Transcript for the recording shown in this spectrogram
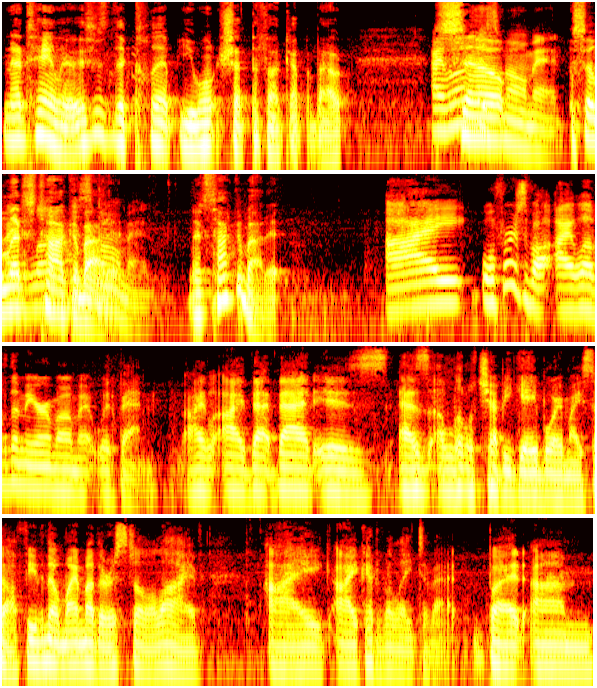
Now, Taylor, this is the clip you won't shut the fuck up about. I love So- this moment. So let's talk this about moment. it. Let's talk about it. I well, first of all, I love the mirror moment with Ben. I, I that that is as a little chubby gay boy myself. Even though my mother is still alive, I I could relate to that. But um,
